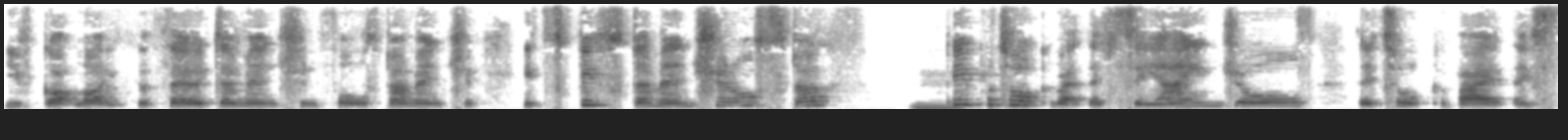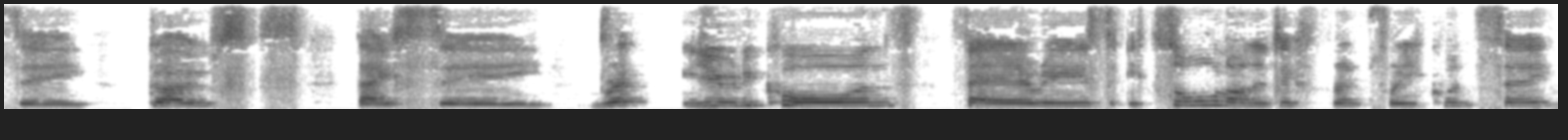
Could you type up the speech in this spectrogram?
you've got like the third dimension, fourth dimension. It's fifth dimensional stuff. Mm. People talk about they see angels. They talk about they see ghosts. They see re- unicorns, fairies. It's all on a different frequency,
